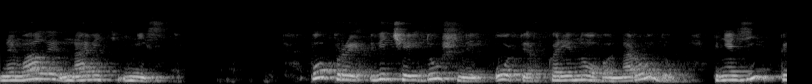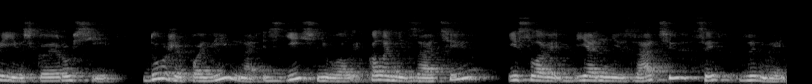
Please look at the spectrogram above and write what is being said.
не мали навіть міст. Попри відчайдушний опір корінного народу, князі Київської Русі дуже повільно здійснювали колонізацію і слав'янізацію цих земель.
